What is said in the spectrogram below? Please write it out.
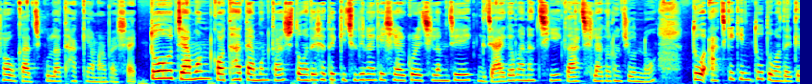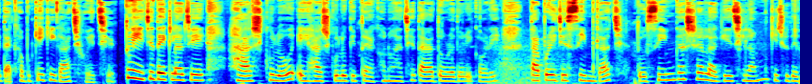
সব গাছগুলা থাকে আমার বাসায়। তো যেমন কথা, তেমন কাজ তোমাদের সাথে কিছুদিন আগে শেয়ার করেছিলাম যে জায়গা বানাচ্ছি গাছ লাগানোর জন্য। তো আজকে কিন্তু তোমাদেরকে দেখাবো কি কি গাছ হয়েছে। তো এই যে দেখলা যে হাঁসগুলো, এই হাঁসগুলো কিন্তু এখনও আছে, তারা দৌড়াদৌড়ি করে। তারপরে এই যে সিম গাছ, তো সিম গাছটা লাগিয়েছিলাম কিছুদিন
